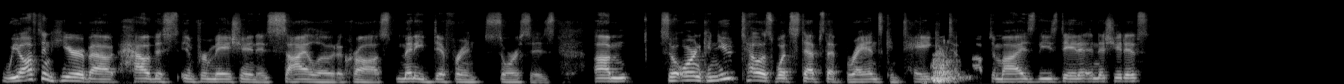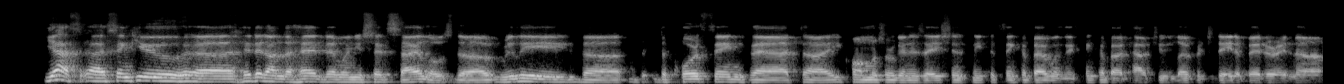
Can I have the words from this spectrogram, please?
we often hear about how this information is siloed across many different sources. Um, so, Oren, can you tell us what steps that brands can take to optimize these data initiatives? Yes, I think you uh, hit it on the head when you said silos. The really the the core thing that uh, e-commerce organizations need to think about when they think about how to leverage data better in uh,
